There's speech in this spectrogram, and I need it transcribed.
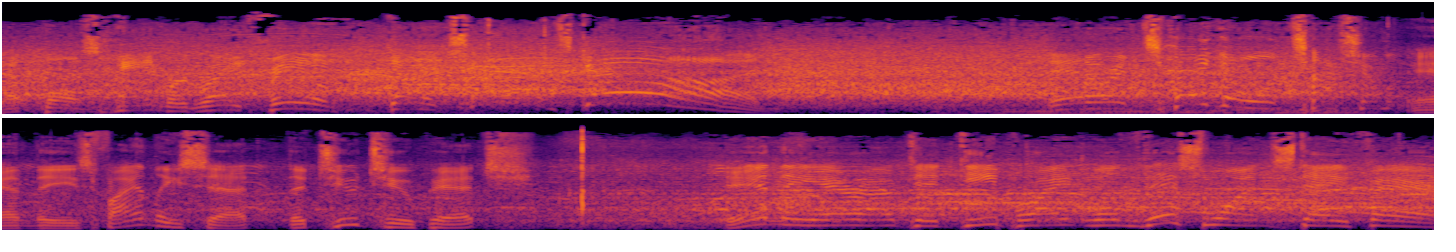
That ball's hammered right field. Got a chance. It's gone. And Ortega will touch him. And these finally set. The 2 2 pitch. In the air out to deep right. Will this one stay fair?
